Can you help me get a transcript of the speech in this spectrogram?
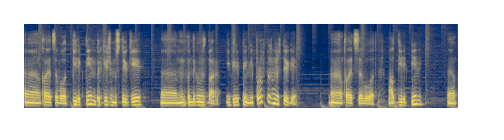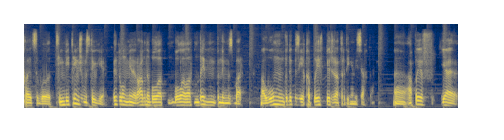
ә, қалай айтса болады билікпен бірге жұмыс істеуге ә, мүмкіндігіміз бар. И билікпен не просто жұмыс істеуге ә, қалай айтса болады. Ал билікпен ә, қалай айтса болады теңбе тең жұмыс істеуге. Біз онымен равный бола, алатындай мүмкіндігіміз бар. Ал ол мүмкіндік бізге қпф беріп жатыр дегендей сияқты. Ә, апф иә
